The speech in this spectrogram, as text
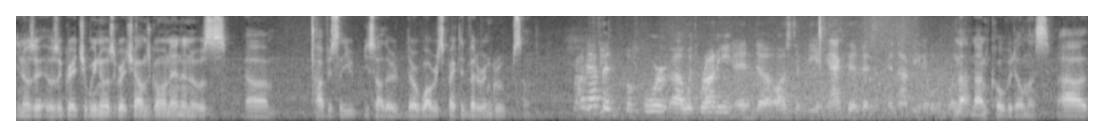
you know it was, a, it was, a, great. We knew it was a great challenge going in, and it was um, obviously you, you saw they're they're well respected veteran group. So. What happened before uh, with Ronnie and uh, Austin being active and, and, not being able to play? Not non-COVID illness. Uh,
